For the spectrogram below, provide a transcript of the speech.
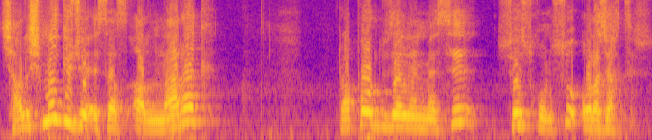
çalışma gücü esas alınarak rapor düzenlenmesi söz konusu olacaktır.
